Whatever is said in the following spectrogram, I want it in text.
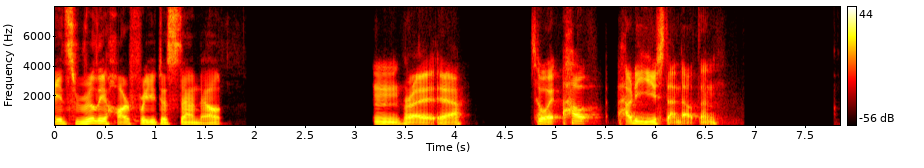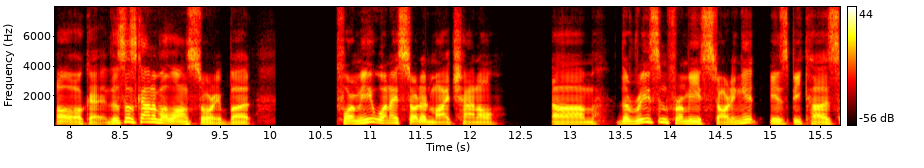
it's really hard for you to stand out. Mm, right. Yeah. So wait, how how do you stand out then? Oh, okay. This is kind of a long story, but for me, when I started my channel, um, the reason for me starting it is because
